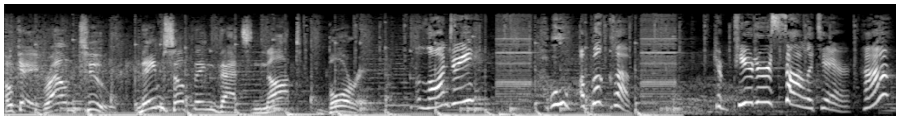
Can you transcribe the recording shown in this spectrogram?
Ok, round two. Name something that's not boring. A laundry? Ooh, a book club. Computer solitaire, huh?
